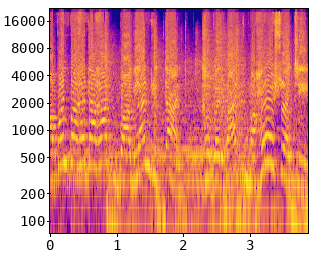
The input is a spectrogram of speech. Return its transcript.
आपण पाहत आहात बागलान वृत्तांत खबरबात महाराष्ट्राची.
